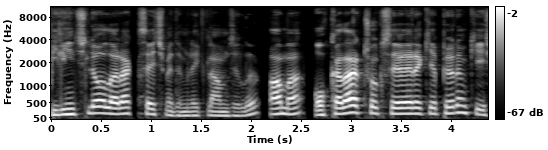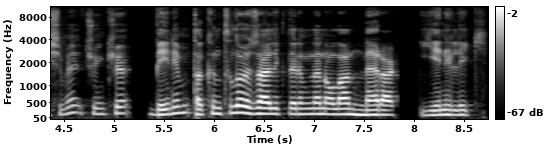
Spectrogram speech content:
Bilinçli olarak seçmedim reklamcılığı ama o kadar çok severek yapıyorum ki işimi. Çünkü benim takıntılı özelliklerimden olan merak, yenilik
